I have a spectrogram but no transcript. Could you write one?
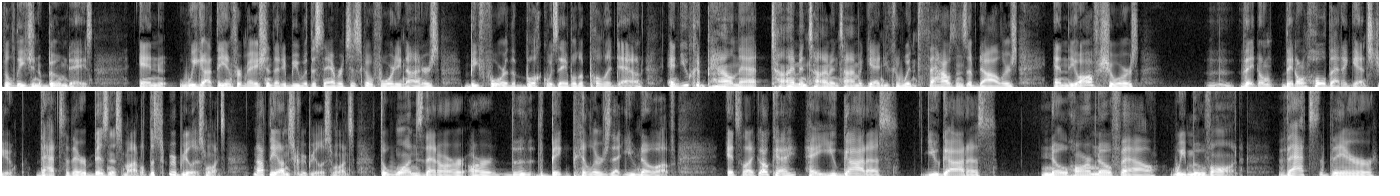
the Legion of Boom days? And we got the information that he'd be with the San Francisco 49ers before the book was able to pull it down. And you could pound that time and time and time again. You could win thousands of dollars. And the offshores, they don't they don't hold that against you. That's their business model. The scrupulous ones, not the unscrupulous ones. The ones that are are the, the big pillars that you know of. It's like, okay, hey, you got us. You got us. no harm, no foul. We move on. That's their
